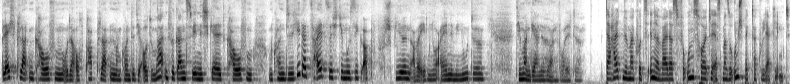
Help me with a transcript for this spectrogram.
Blechplatten kaufen oder auch Pappplatten. Man konnte die Automaten für ganz wenig Geld kaufen und konnte jederzeit sich die Musik abspielen, aber eben nur eine Minute, die man gerne hören wollte. Da halten wir mal kurz inne, weil das für uns heute erstmal so unspektakulär klingt.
